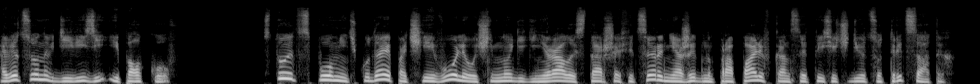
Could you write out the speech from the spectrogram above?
авиационных дивизий и полков. Стоит вспомнить, куда и по чьей воле очень многие генералы и старшие офицеры неожиданно пропали в конце 1930-х.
